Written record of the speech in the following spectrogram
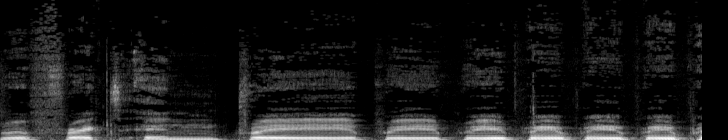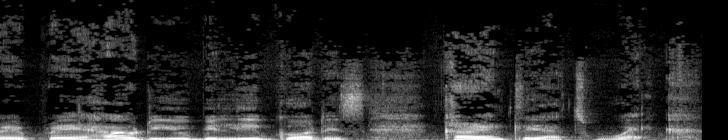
Reflect and pray, pray, pray, pray, pray, pray, pray, pray. How do you believe God is currently at work?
